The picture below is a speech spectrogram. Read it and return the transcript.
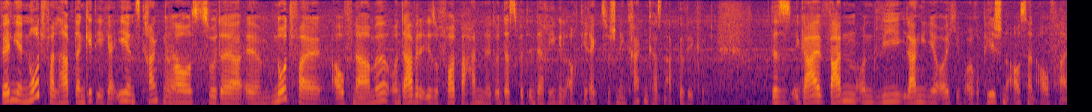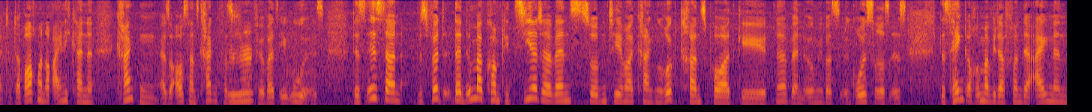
Wenn ihr einen Notfall habt, dann geht ihr ja eh ins Krankenhaus zu der ähm, Notfallaufnahme und da werdet ihr sofort behandelt. Und das wird in der Regel auch direkt zwischen den Krankenkassen abgewickelt. Das ist egal, wann und wie lange ihr euch im europäischen Ausland aufhaltet. Da braucht man auch eigentlich keine Kranken, also Auslandskrankenversicherung für, weil es EU ist. Das ist dann, es wird dann immer komplizierter, wenn es zum Thema Krankenrücktransport geht, ne, wenn irgendwie was Größeres ist. Das hängt auch immer wieder von der eigenen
